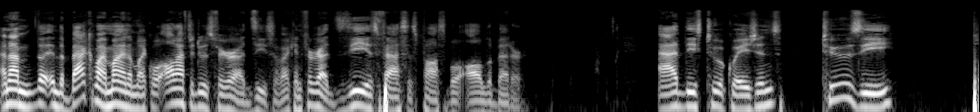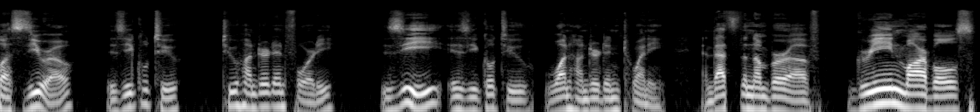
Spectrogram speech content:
And I'm the, in the back of my mind, I'm like, well, all I have to do is figure out z. So if I can figure out z as fast as possible, all the better. Add these two equations. 2z plus 0 is equal to 240. z is equal to 120. And that's the number of green marbles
